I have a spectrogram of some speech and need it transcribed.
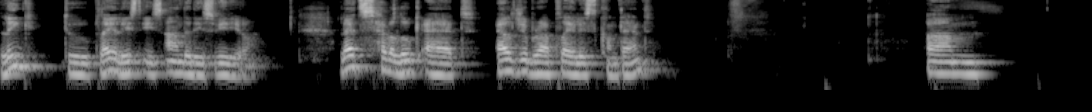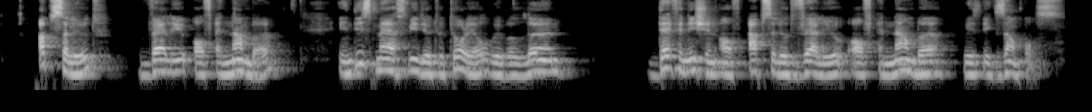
Link to playlist is under this video. Let's have a look at algebra playlist content um, absolute value of a number. In this math video tutorial, we will learn definition of absolute value of a number with examples.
